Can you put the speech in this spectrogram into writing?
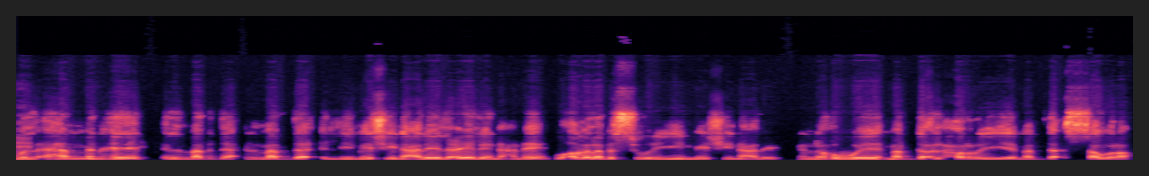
والأهم من هيك المبدأ المبدأ اللي ماشيين عليه العيلة نحن وأغلب السوريين ماشيين عليه إنه هو مبدأ الحرية مبدأ الثورة.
